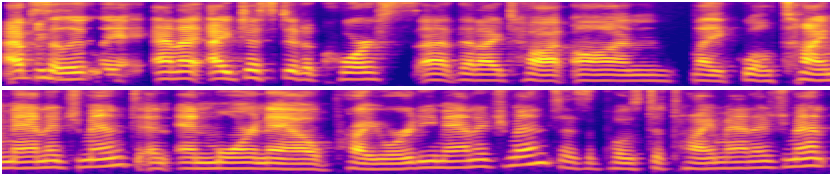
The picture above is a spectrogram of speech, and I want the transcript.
absolutely and I, I, just did a course uh, that i taught on like well time management and and more now priority management as opposed to time management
